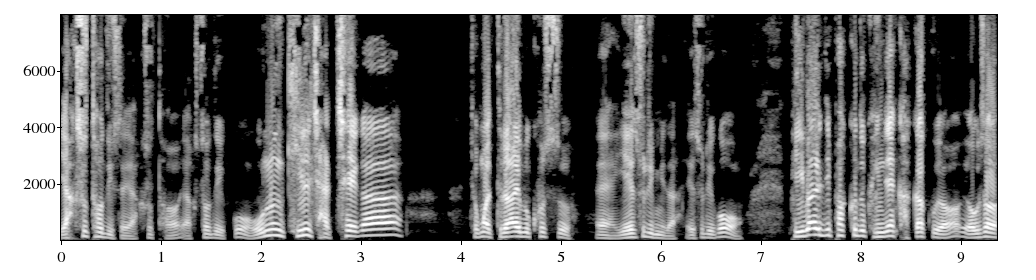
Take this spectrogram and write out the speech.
약수터도 있어요. 약수터, 약수터도 있고 오는 길 자체가 정말 드라이브 코스 예, 술입니다 예술이고 비발디 파크도 굉장히 가깝고요. 여기서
